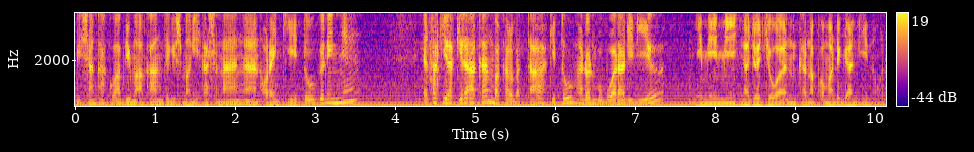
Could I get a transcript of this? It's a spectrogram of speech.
disangkaku Abdi Makang tegis mangi kasenangan orang gitu geningnya eta kira-kira akan bakal betah gitu ngadon bubuara di dia? Nyimimi ngajojoan karena pamadegan Inon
